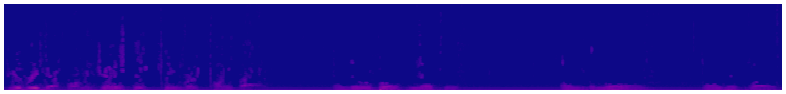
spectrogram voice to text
If you read that for me, Genesis 2, verse 25. And they were both naked, and the man and his wife,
